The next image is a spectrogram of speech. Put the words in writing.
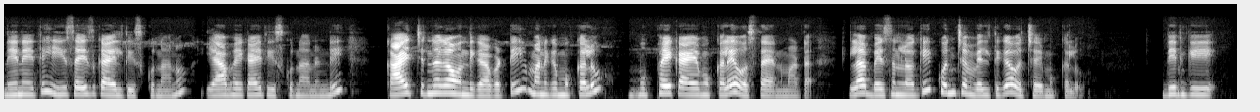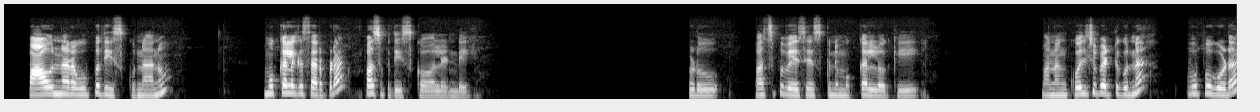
నేనైతే ఈ సైజు కాయలు తీసుకున్నాను. 50 కాయ తీసుకున్నానండి. కాయ చిన్నగా ఉంది కాబట్టి మనకి ముక్కలు 30 కాయ ముక్కలే వస్తాయన్నమాట. ఇలా బేసన్‌లోకి కొంచెం వెల్తిగా వచ్చాయి ముక్కలు. దీనికి పావున్నర ఉప్పు తీసుకున్నాను. ముక్కలకి సరిపడా పసుపు తీసుకోవాలండి. ఇప్పుడు పసుపు వేసేసుకుని ముక్కల్లోకి మనం కొలిచిపెట్టుకున్న ఉప్పు కూడా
